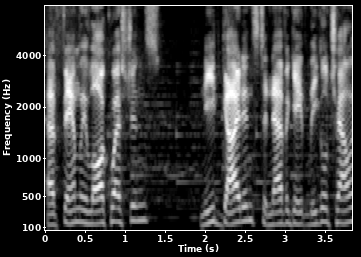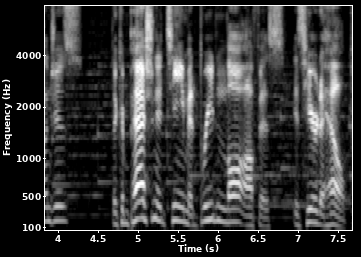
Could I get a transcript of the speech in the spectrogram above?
Have family law questions? Need guidance to navigate legal challenges? The compassionate team at Breeden Law Office is here to help.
